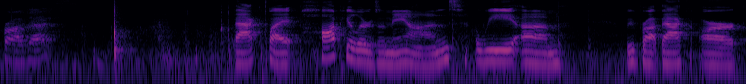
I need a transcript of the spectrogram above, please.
projects. Back by popular demand, we um, we've brought back our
